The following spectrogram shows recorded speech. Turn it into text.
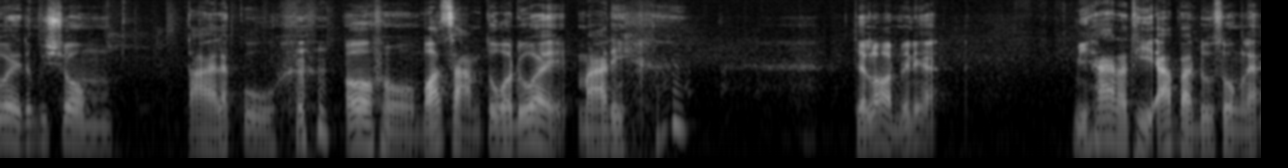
ด้วยท่านผู้ชม ตายแล้วกู โอ้โห บอสสามตัวด้วย มาดิ จะรอดไหมเนี่ย มี5นาทีอัพอะดูทรงแล้ว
